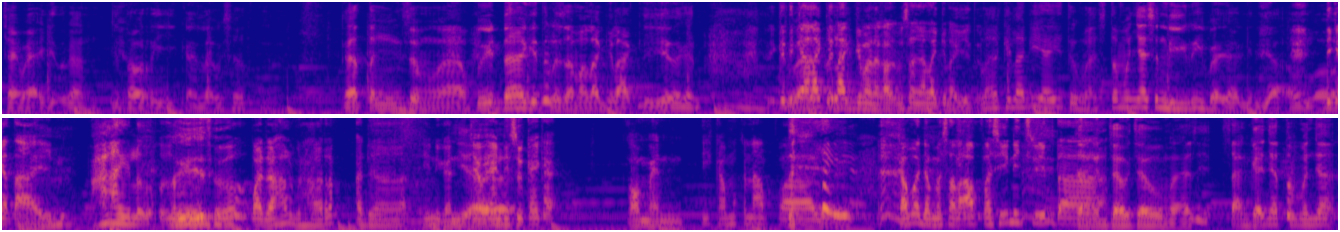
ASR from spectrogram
cewek gitu kan nyetori galau set dateng semua beda gitu loh sama laki-laki gitu kan. Ketika laki-laki gimana kalau misalnya laki-laki itu? Laki-laki ya itu mas. Temennya sendiri bayangin ya Allah. Dikatain. Alay lo. Gitu. Padahal berharap ada ini kan Iya. cewek yang disukai kak komen ih kamu kenapa? gitu. Kamu ada masalah apa sih ini cerita? Jangan jauh-jauh mas. Seenggaknya temennya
